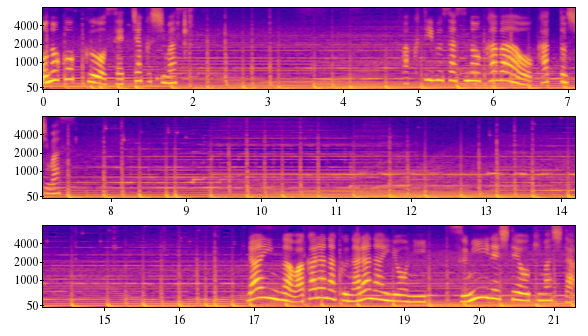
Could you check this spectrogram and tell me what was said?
モノコックを接着します。アクティブサスのカバーをカットします。ラインがわからなくならないように墨入れしておきました。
